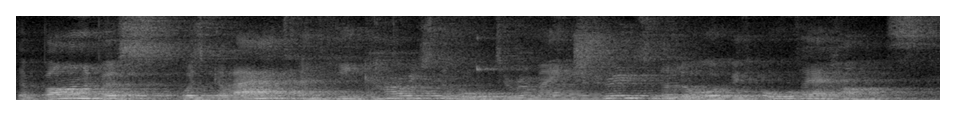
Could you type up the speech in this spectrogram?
that Barnabas was glad and he encouraged them all to remain true to the Lord with all their hearts.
